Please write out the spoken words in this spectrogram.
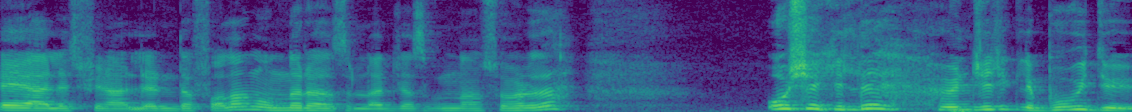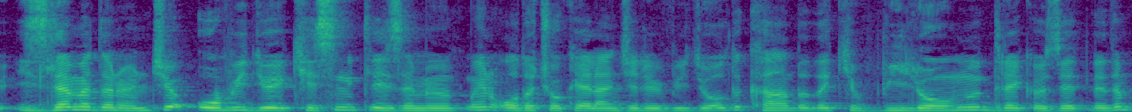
Eyalet finallerinde falan onları hazırlanacağız bundan sonra da. O şekilde öncelikle bu videoyu izlemeden önce o videoyu kesinlikle izlemeyi unutmayın. O da çok eğlenceli bir video oldu. Kanada'daki vlogumu direkt özetledim.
